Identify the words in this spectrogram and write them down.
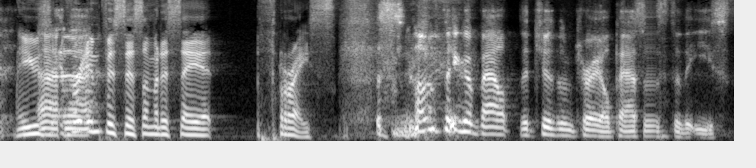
I use- Uh, for emphasis, I'm going to say it thrice. Something about the Chisholm Trail passes to the east.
